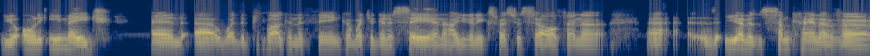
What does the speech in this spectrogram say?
your own image and uh, what the people are going to think or what you're going to say and how you're going to express yourself and uh, uh, you have some kind of uh,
